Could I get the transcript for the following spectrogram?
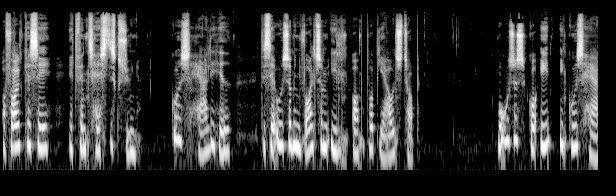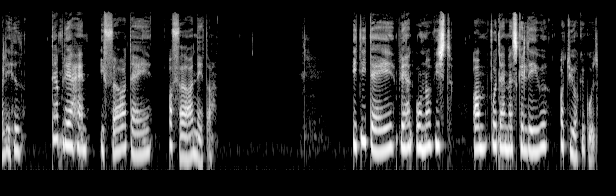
og folk kan se et fantastisk syn. Guds herlighed. Det ser ud som en voldsom ild oppe på bjergets top. Moses går ind i Guds herlighed. Der bliver han i 40 dage og 40 nætter. I de dage blev han undervist om, hvordan man skal leve og dyrke Gud.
